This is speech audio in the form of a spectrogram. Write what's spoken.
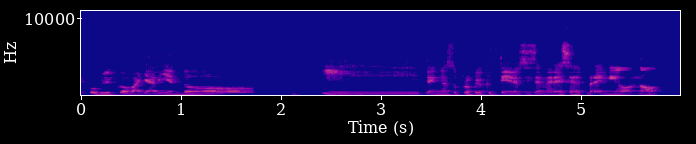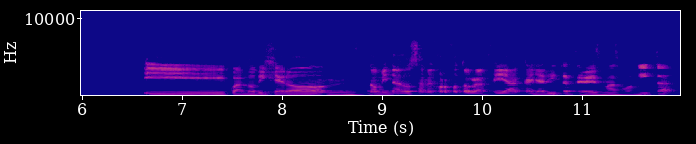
el público vaya viendo y tenga su propio criterio si se merece el premio o no. Y cuando dijeron nominados a mejor fotografía, calladita te ves más bonita,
